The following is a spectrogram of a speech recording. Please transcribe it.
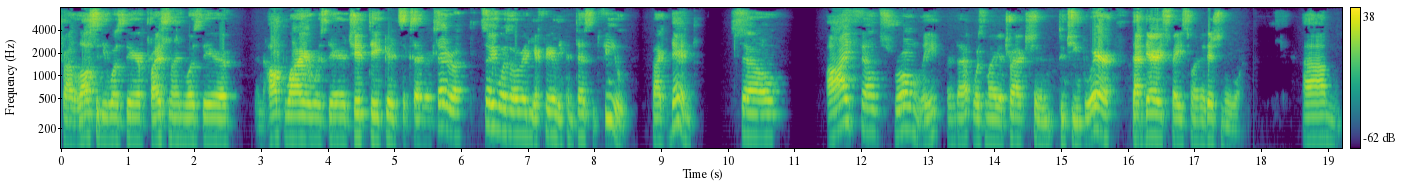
Travelocity was there, Priceline was there, and Hotwire was there, Cheap Tickets, etc., etc. So it was already a fairly contested field back then. So I felt strongly, and that was my attraction to Air, that there is space for an additional one. Um,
